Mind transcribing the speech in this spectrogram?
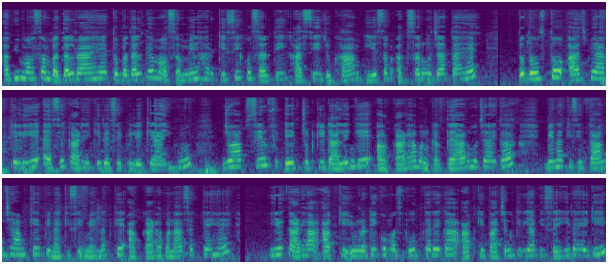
अभी मौसम बदल रहा है तो बदलते मौसम में हर किसी को सर्दी, खांसी, जुकाम, ये सब अक्सर हो जाता है। तो दोस्तों, आज मैं आपके लिए ऐसे काढ़े की रेसिपी लेके आई हूँ, जो आप सिर्फ़ एक चुटकी डालेंगे और काढ़ा बनकर तैयार हो जाएगा। बिना किसी ताम झाम के, बिना किसी मेहनत के आप काढ़ा बना सकते हैं। ये काढ़ा आपकी इम्यूनिटी को मज़बूत करेगा, आपकी पाचन क्रिया भी सही रहेगी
